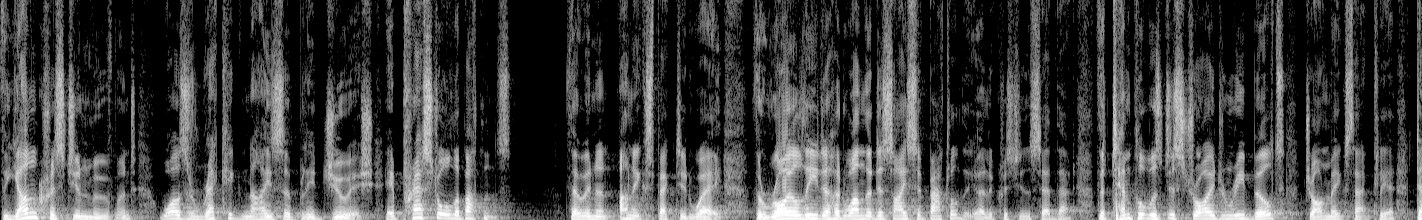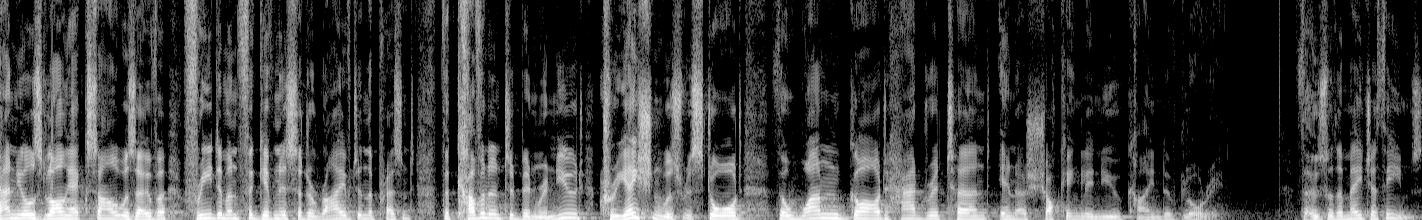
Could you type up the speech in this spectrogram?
the young Christian movement was recognizably Jewish. It pressed all the buttons, though in an unexpected way. The royal leader had won the decisive battle. The early Christians said that. The temple was destroyed and rebuilt. John makes that clear. Daniel's long exile was over. Freedom and forgiveness had arrived in the present. The covenant had been renewed. Creation was restored. The one God had returned in a shockingly new kind of glory. Those were the major themes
